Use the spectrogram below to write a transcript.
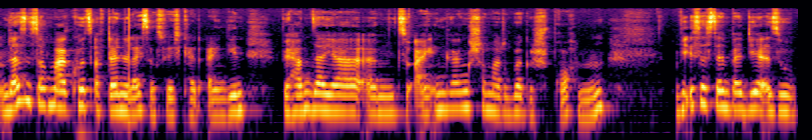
Und lass uns doch mal kurz auf deine Leistungsfähigkeit eingehen. Wir haben da ja ähm, zu Eingang schon mal drüber gesprochen. Wie ist es denn bei dir? Also,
